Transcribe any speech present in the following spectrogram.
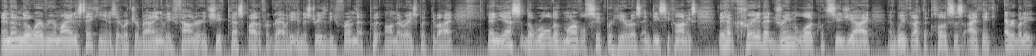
And then go wherever your mind is taking you, said Richard Browning, the founder and chief test pilot for Gravity Industries, the firm that put on the race with Dubai. And yes, the world of Marvel superheroes and DC Comics, they have created that dream look with CGI, and we've got the closest I think everybody,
